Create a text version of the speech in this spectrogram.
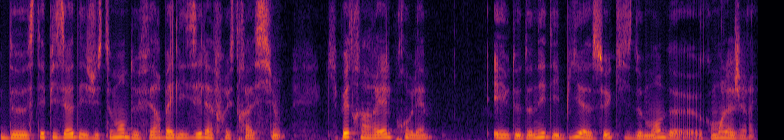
de cet épisode est justement de verbaliser la frustration, qui peut être un réel problème, et de donner des billes à ceux qui se demandent euh, comment la gérer.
